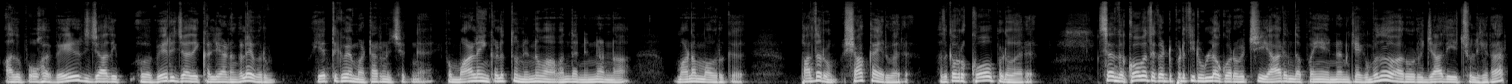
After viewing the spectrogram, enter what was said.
அது போக வேறு ஜாதி வேறு ஜாதி கல்யாணங்களை இவர் ஏற்றுக்கவே மாட்டார்னு வச்சுக்கோங்க. இப்போ மாலையும் கழுத்தும் நின்று வந்த நின்னா மனம் அவருக்கு பதறும் ஷாக் ஆயிடுவார் அதுக்கப்புறம் கோவப்படுவார். சரி அந்த கோபத்தை கட்டுப்படுத்திட்டு உள்ளே உட்கார வச்சு யார் இந்த பையன் என்னன்னு கேட்கும்போது அவர் ஒரு ஜாதியை சொல்கிறார்.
